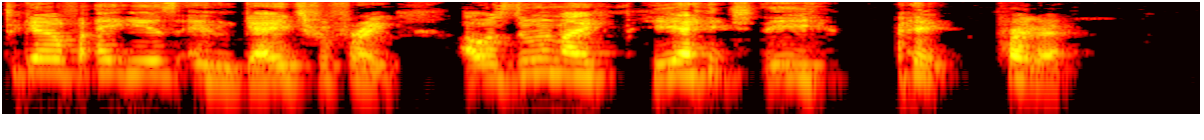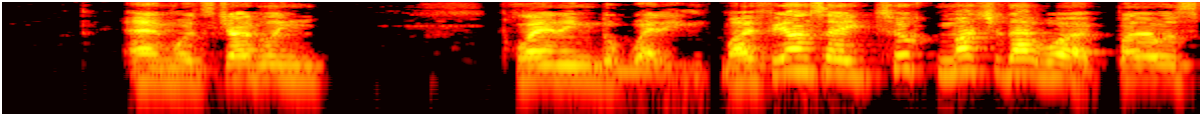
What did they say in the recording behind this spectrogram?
together for eight years and engaged for free. I was doing my PhD program and was juggling planning the wedding. My fiance took much of that work, but it was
